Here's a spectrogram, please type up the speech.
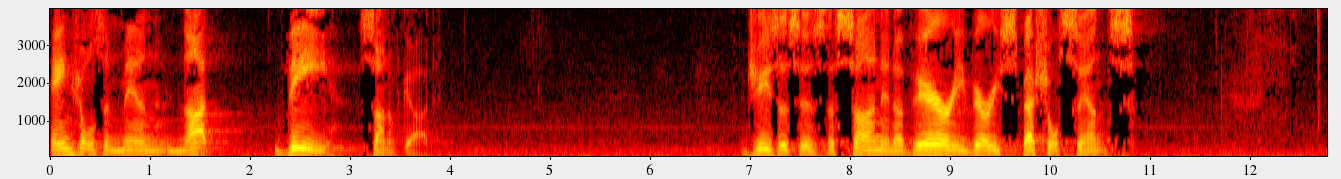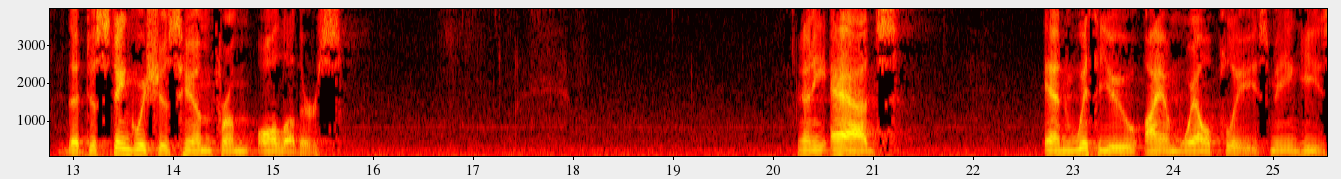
angels and men, not the Son of God. Jesus is the Son in a very, very special sense that distinguishes him from all others. And he adds, and with you I am well pleased, meaning he's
